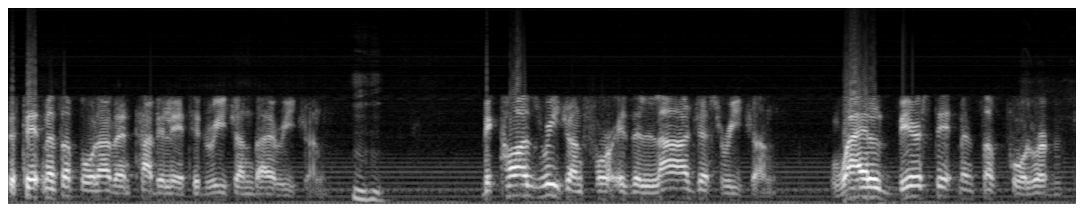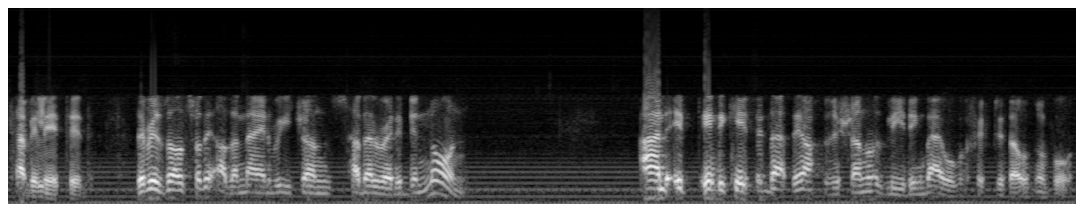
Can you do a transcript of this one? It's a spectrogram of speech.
The statements of poll are then tabulated region by region. Mm-hmm. Because Region 4 is the largest region, while their statements of poll were tabulated, the results for the other nine regions had already been known and it indicated that the opposition was leading by over 50,000 votes.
